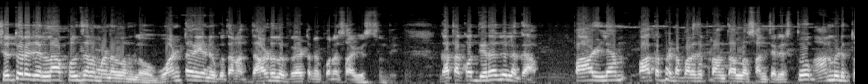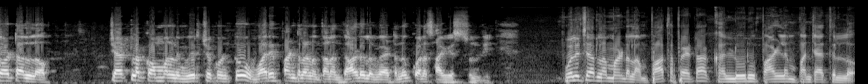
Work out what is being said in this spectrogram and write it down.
చిత్తూరు జిల్లా పుల్సల మండలంలో ఒంటరి ఏనుగు తన దాడుల వేటను కొనసాగిస్తుంది. గత కొద్ది రోజులుగా పాళ్యం పాతపేట పరిసర ప్రాంతాల్లో సంచరిస్తూ మామిడి తోటల్లో చెట్ల కొమ్మలను విరుచుకుంటూ వరి పంటలను తన దాడుల వేటను కొనసాగిస్తుంది. పులిచెర్ల మండలం పాతపేట కల్లూరు పాళ్యం పంచాయతీల్లో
